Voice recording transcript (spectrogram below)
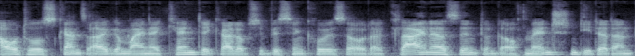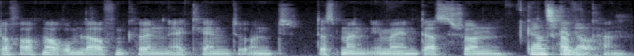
Autos ganz allgemein erkennt, egal ob sie ein bisschen größer oder kleiner sind und auch Menschen, die da dann doch auch mal rumlaufen können, erkennt und dass man immerhin das schon ganz genau kann.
